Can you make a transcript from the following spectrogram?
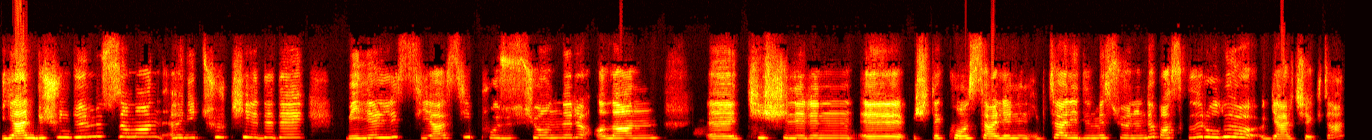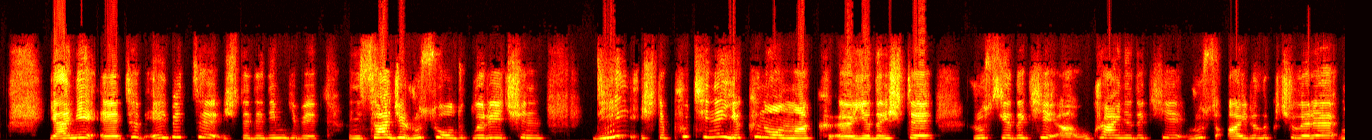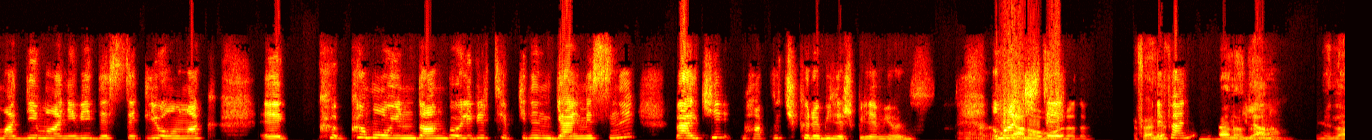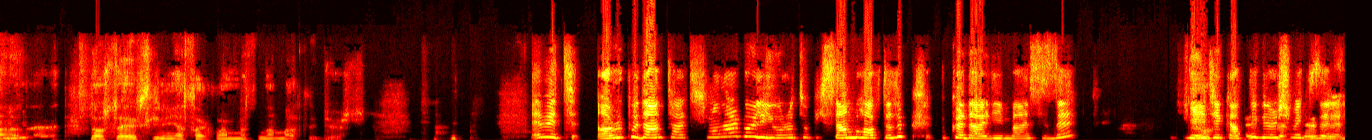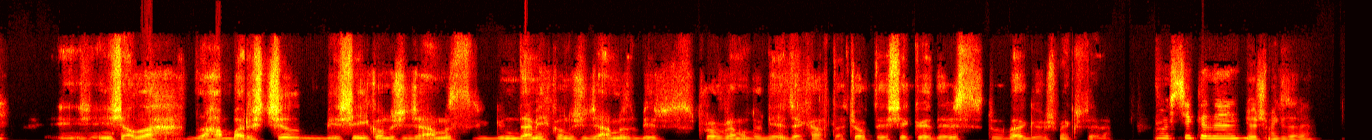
Yani düşündüğümüz zaman hani Türkiye'de de belirli siyasi pozisyonları alan e, kişilerin e, işte konserlerinin iptal edilmesi yönünde baskılar oluyor gerçekten. Yani e, tabii elbette işte dediğim gibi hani sadece Rus oldukları için değil işte Putin'e yakın olmak e, ya da işte Rusya'daki e, Ukrayna'daki Rus ayrılıkçılara maddi manevi destekliyor olmak e, kamuoyundan böyle bir tepkinin gelmesini belki haklı çıkarabilir bilemiyorum. Ama Milano işte, bu arada. Efendim? Efendim? Milano'da. Milano. Milano'da evet. Dostoyevski'nin yasaklanmasından bahsediyoruz. evet, Avrupa'dan tartışmalar böyle Eurotopics'ten bu haftalık bu kadar diyeyim ben size. Gelecek Çok hafta görüşmek evet. üzere. İnşallah daha barışçıl bir şeyi konuşacağımız, gündemi konuşacağımız bir program olur gelecek hafta. Çok teşekkür ederiz. Tuğba görüşmek üzere. Hoşçakalın. Görüşmek üzere.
